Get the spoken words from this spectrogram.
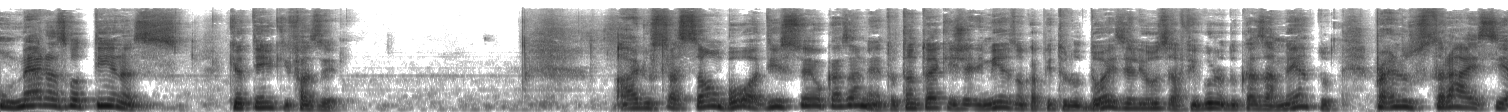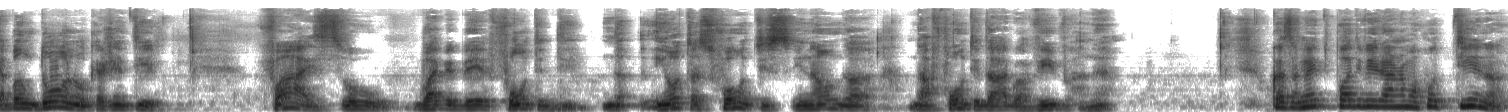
meras rotinas que eu tenho que fazer. A ilustração boa disso é o casamento. Tanto é que Jeremias, no capítulo 2, ele usa a figura do casamento para ilustrar esse abandono que a gente faz ou vai beber fonte de, em outras fontes e não da, da fonte da água viva. Né? O casamento pode virar uma rotina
